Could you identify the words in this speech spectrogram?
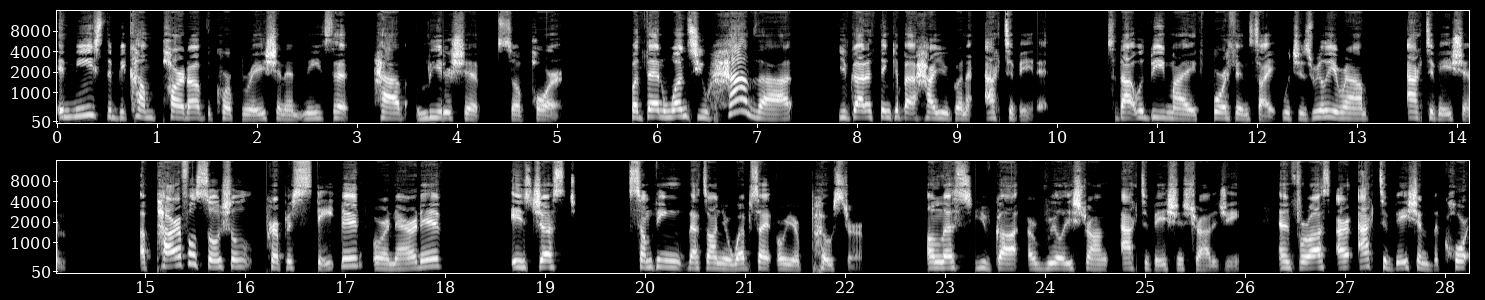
it needs to become part of the corporation and needs to have leadership support. But then once you have that, you've got to think about how you're going to activate it. So that would be my fourth insight, which is really around activation. A powerful social purpose statement or a narrative is just something that's on your website or your poster, unless you've got a really strong activation strategy. And for us, our activation, the core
